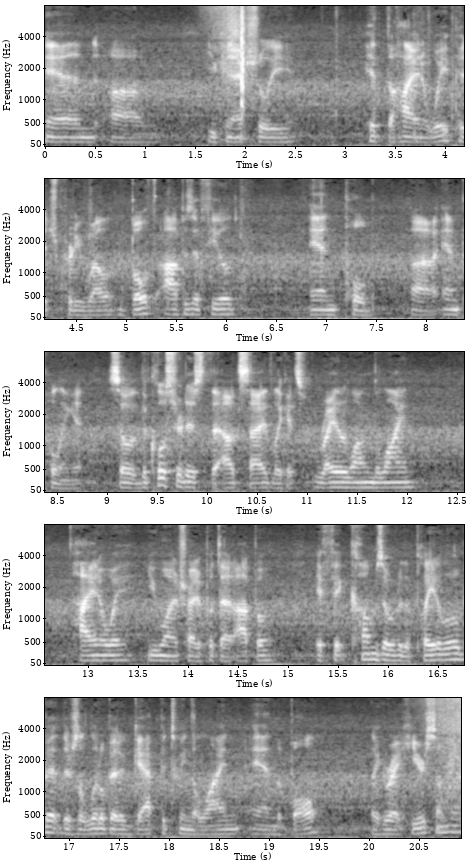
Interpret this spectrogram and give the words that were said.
And um, you can actually hit the high and away pitch pretty well, both opposite field and pull uh, and pulling it. So the closer it is to the outside, like it's right along the line, high and away, you want to try to put that oppo. If it comes over the plate a little bit, there's a little bit of gap between the line and the ball like right here somewhere,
